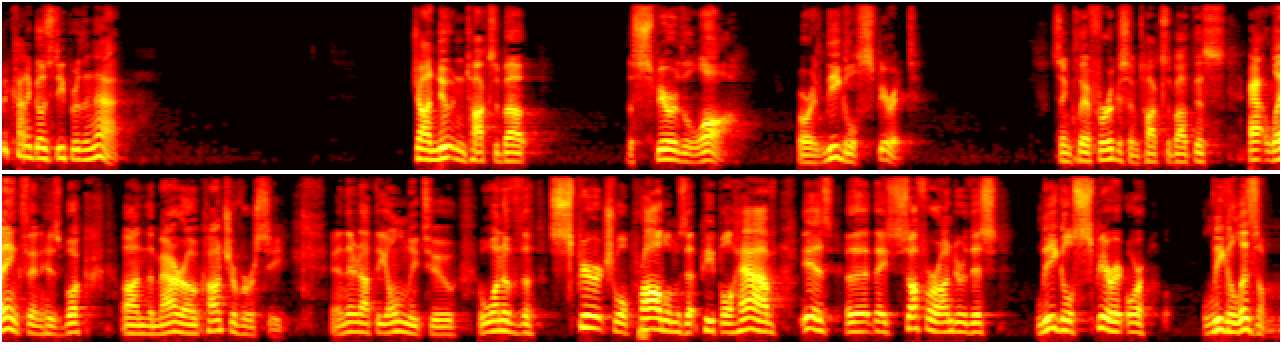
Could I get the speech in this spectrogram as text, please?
But it kind of goes deeper than that. John Newton talks about the spirit of the law or a legal spirit. Sinclair Ferguson talks about this at length in his book on the marrow controversy. And they're not the only two. One of the spiritual problems that people have is that they suffer under this legal spirit or legalism.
